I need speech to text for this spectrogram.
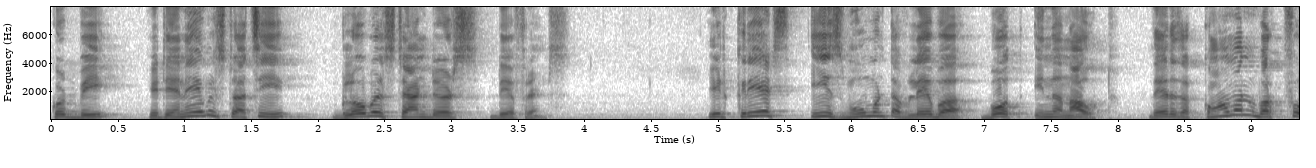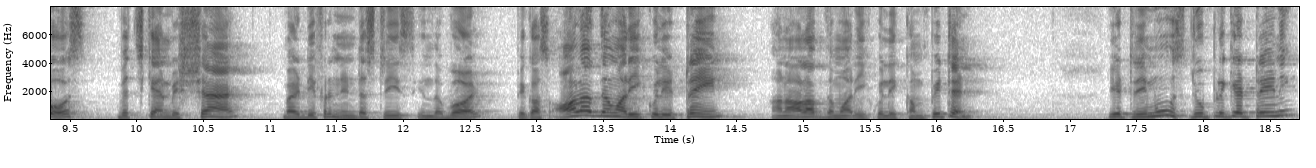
could be it enables to achieve global standards dear friends. It creates ease movement of labor both in and out. There is a common workforce which can be shared by different industries in the world because all of them are equally trained and all of them are equally competent. It removes duplicate training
